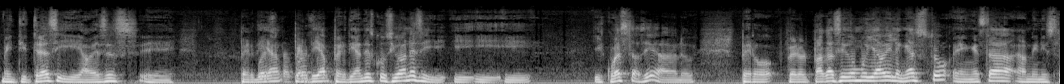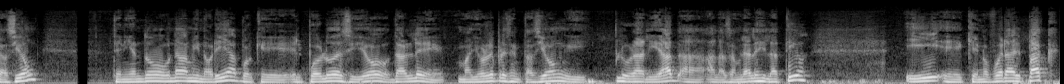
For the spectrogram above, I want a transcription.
23 y a veces eh, perdían, perdían, perdían discusiones y, y, y, cuesta, sí. Pero, pero el PAC ha sido muy hábil en esto, en esta administración, teniendo una minoría, porque el pueblo decidió darle mayor representación y pluralidad a, la Asamblea Legislativa y eh, que no fuera el PAC.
